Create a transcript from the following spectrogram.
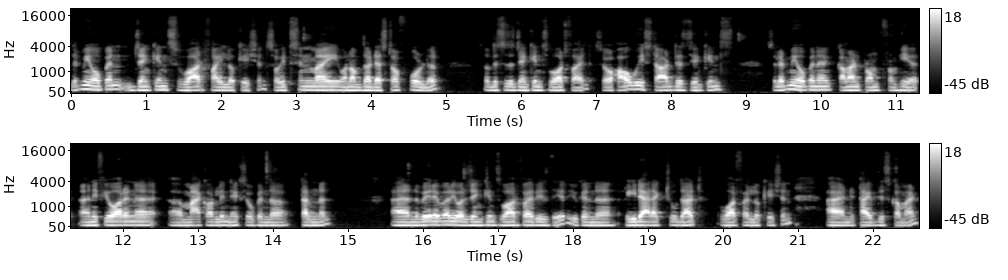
Let me open Jenkins war file location. So it's in my one of the desktop folder. So this is a Jenkins war file. So how we start this Jenkins so let me open a command prompt from here. And if you are in a, a mac or linux open the terminal. And wherever your jenkins war file is there you can uh, redirect to that war file location and type this command.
